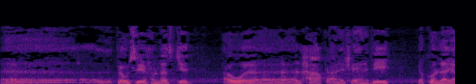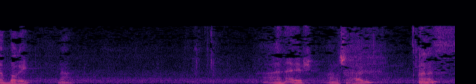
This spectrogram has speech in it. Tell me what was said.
آآ آه، توسيخ المسجد أو الحاق يعني شيء فيه يكون لا ينبغي. نعم. عن إيش؟ عن الصحابي؟ أنس.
